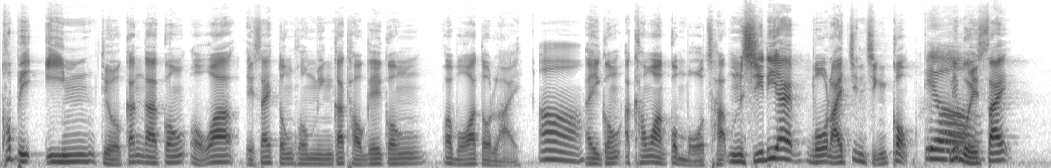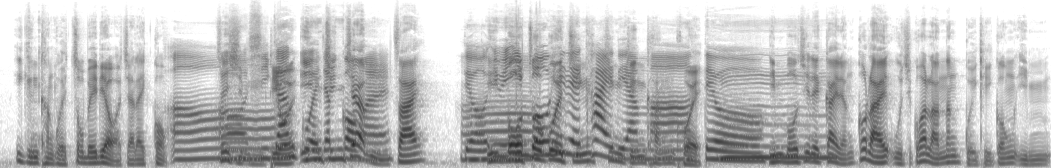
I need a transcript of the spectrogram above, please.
可比因就感觉讲哦，我会使当方面甲头家讲，我无法度来，哦，啊伊讲啊，看我讲无差，毋是你爱无来进前讲，对你袂使已经工课做不了啊，才来讲，哦，这是时毋对，因真正毋知。对，伊因为无做过经念嘛，工课。对，嗯。因无即个概念，过来有一寡人咱过去讲因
